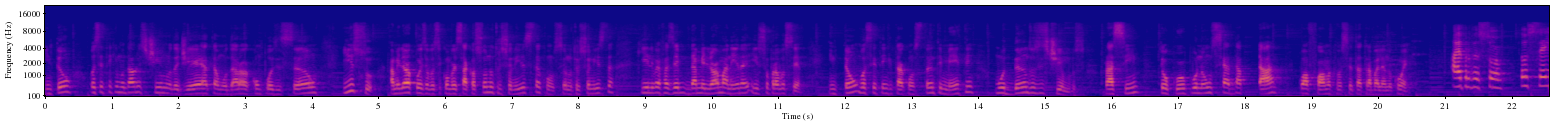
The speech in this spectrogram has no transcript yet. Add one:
Então, você tem que mudar o estímulo da dieta, mudar a composição. Isso, a melhor coisa é você conversar com a sua nutricionista, com o seu nutricionista, que ele vai fazer da melhor maneira isso para você. Então, você tem que estar constantemente mudando os estímulos, para assim teu corpo não se adaptar com a forma que você está trabalhando com ele. Ai, professor, eu sei,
